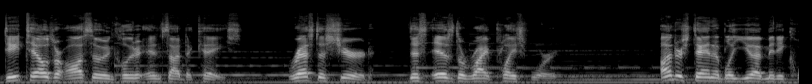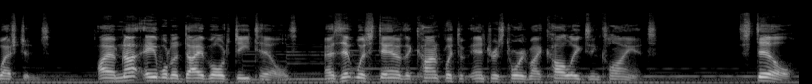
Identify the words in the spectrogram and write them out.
Details are also included inside the case. Rest assured, this is the right place for it. Understandably you have many questions. I am not able to divulge details, as it would stand as a conflict of interest towards my colleagues and clients. Still,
